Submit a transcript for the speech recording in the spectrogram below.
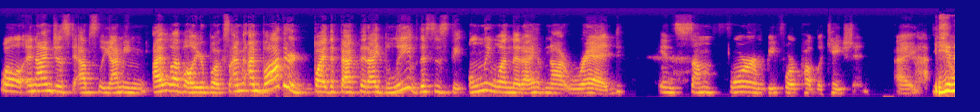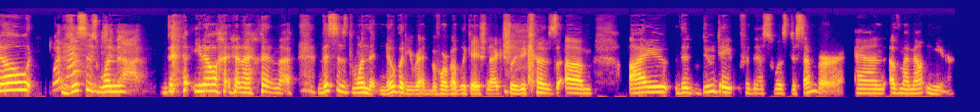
Well, and I'm just absolutely I mean, I love all your books. I'm I'm bothered by the fact that I believe this is the only one that I have not read in some form before publication. I you, you know, know, what this is one that? you know, and, I, and uh, this is one that nobody read before publication, actually, because um, I the due date for this was December and of my mountain year,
